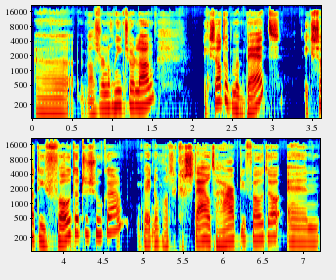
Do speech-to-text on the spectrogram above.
eh, was er nog niet zo lang. Ik zat op mijn bed. Ik zat die foto te zoeken. Ik weet nog wat ik gestyled haar op die foto. En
